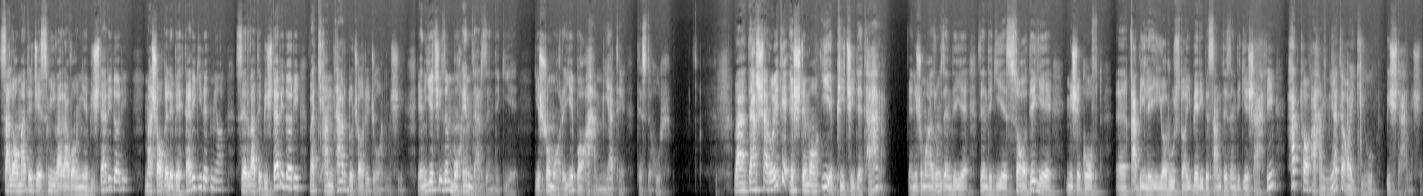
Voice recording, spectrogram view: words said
سلامت جسمی و روانی بیشتری داری مشاغل بهتری گیرت میاد ثروت بیشتری داری و کمتر دچار جرم میشی. یعنی یه چیز مهم در زندگیه یه شماره با اهمیت تست هوش. و در شرایط اجتماعی پیچیده تر یعنی شما از اون زنده زندگی ساده میشه گفت قبیله یا روستایی بری به سمت زندگی شهری حتی اهمیت آیکیو بیشتر میشه.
